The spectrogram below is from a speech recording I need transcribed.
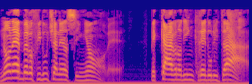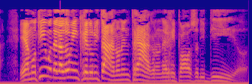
non ebbero fiducia nel Signore, peccarono di incredulità e a motivo della loro incredulità non entrarono nel riposo di Dio.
